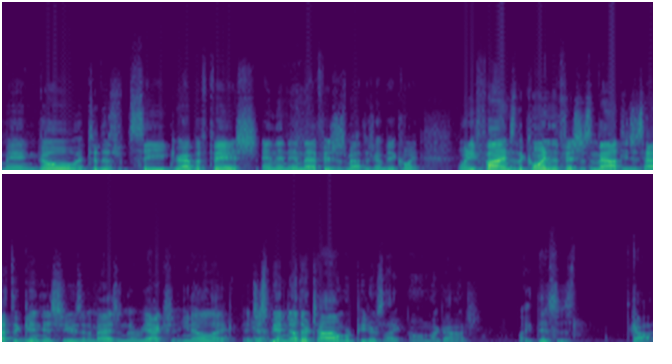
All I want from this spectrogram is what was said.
man, go to this sea, grab a fish, and then in that fish's mouth there's gonna be a coin. When he finds the coin in the fish's mouth, you just have to get in his shoes and imagine the reaction. You know, like it'd just be another time where Peter's like, oh my gosh, like this is God.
